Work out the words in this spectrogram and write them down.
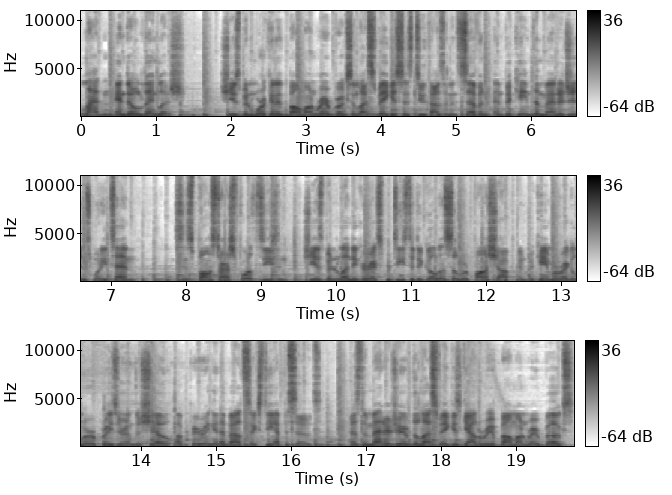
Latin, and Old English. She has been working at Bauman Rare Books in Las Vegas since 2007 and became the manager in 2010. Since Pawn Star's fourth season, she has been lending her expertise to the gold and silver pawn shop and became a regular appraiser on the show, appearing in about 60 episodes. As the manager of the Las Vegas Gallery of Bauman Rare Books,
